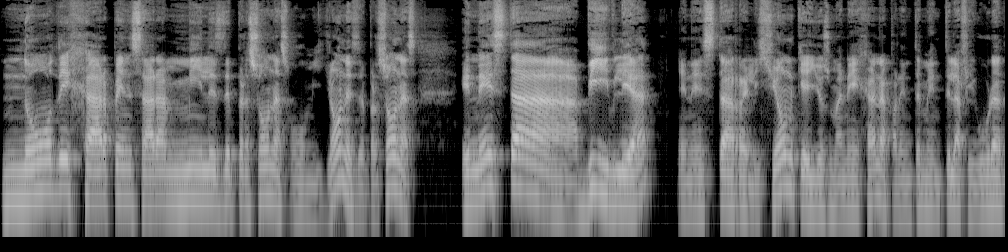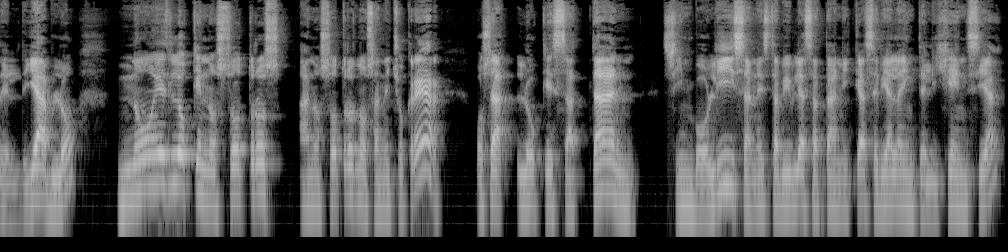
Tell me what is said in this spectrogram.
no dejar pensar a miles de personas o millones de personas. En esta Biblia, en esta religión que ellos manejan, aparentemente la figura del diablo, no es lo que nosotros a nosotros nos han hecho creer. O sea, lo que Satán simboliza en esta Biblia satánica sería la inteligencia,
